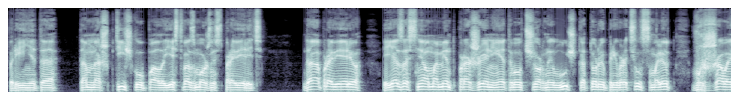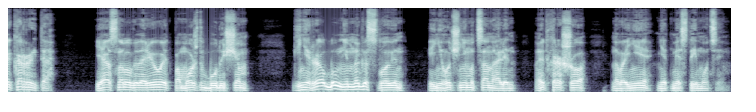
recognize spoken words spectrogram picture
«Принято. Там наша птичка упала, есть возможность проверить». «Да, проверю. Я заснял момент поражения, это был черный луч, который превратил самолет в ржавое корыто». «Ясно, благодарю, это поможет в будущем». Генерал был немногословен и не очень эмоционален. Но это хорошо. На войне нет места эмоциям.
